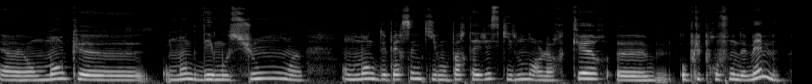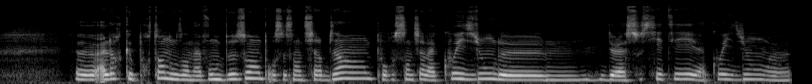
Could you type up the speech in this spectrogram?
euh, on manque, on manque d'émotions, on manque de personnes qui vont partager ce qu'ils ont dans leur cœur au plus profond d'eux-mêmes. alors que pourtant nous en avons besoin pour se sentir bien, pour sentir la cohésion de, de la société, la cohésion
